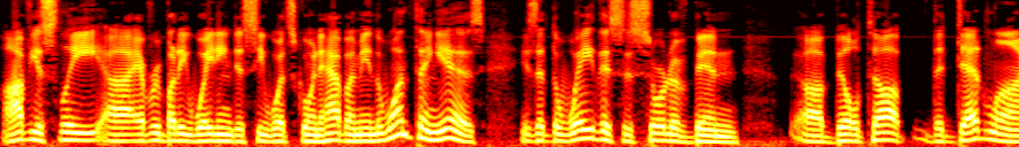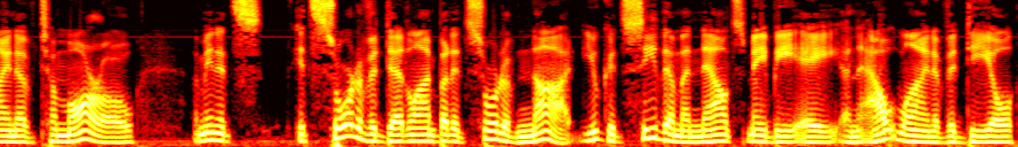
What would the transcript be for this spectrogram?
Obviously, uh, everybody waiting to see what's going to happen. I mean, the one thing is, is that the way this has sort of been uh, built up, the deadline of tomorrow, I mean, it's it's sort of a deadline, but it's sort of not. You could see them announce maybe a an outline of a deal,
